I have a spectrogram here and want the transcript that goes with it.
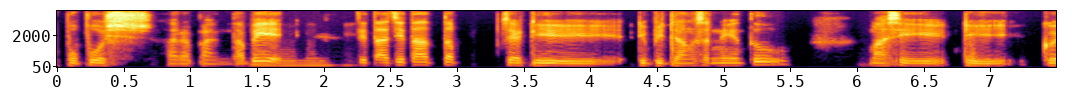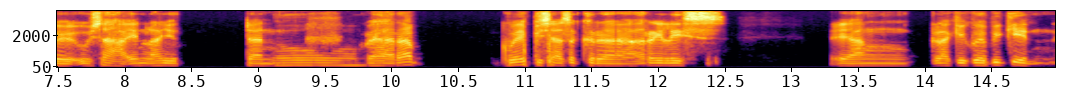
pupus harapan tapi hmm. cita-cita tetap jadi di bidang seni itu masih di gue usahain lah yud dan oh. gue harap gue bisa segera rilis yang lagi gue bikin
